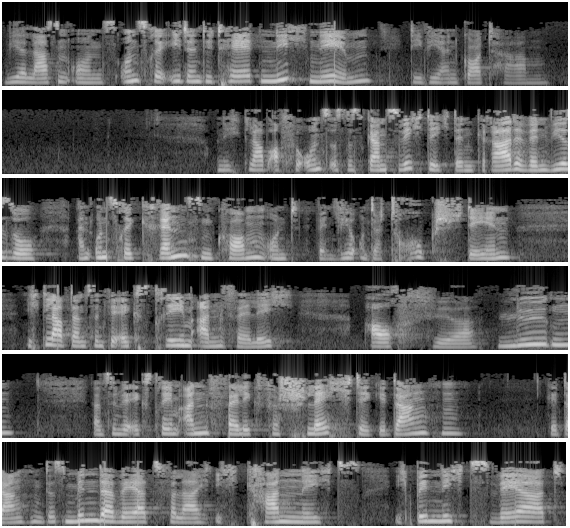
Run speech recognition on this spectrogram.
wir lassen uns unsere Identität nicht nehmen, die wir in Gott haben. Und ich glaube, auch für uns ist es ganz wichtig, denn gerade wenn wir so an unsere Grenzen kommen und wenn wir unter Druck stehen, ich glaube, dann sind wir extrem anfällig, auch für Lügen, dann sind wir extrem anfällig für schlechte Gedanken, Gedanken des Minderwerts vielleicht, ich kann nichts, ich bin nichts wert,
